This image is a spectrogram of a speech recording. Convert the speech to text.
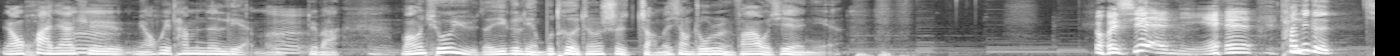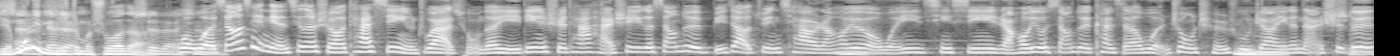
然后画家去描绘他们的脸嘛，对吧？王秋雨的一个脸部特征是长得像周润发。我谢谢你，我谢谢你。他那个。节目里面是这么说的，是的。我我相信年轻的时候，他吸引朱亚琼的一定是他还是一个相对比较俊俏，然后又有文艺气息，然后又相对看起来稳重成熟这样一个男士。对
